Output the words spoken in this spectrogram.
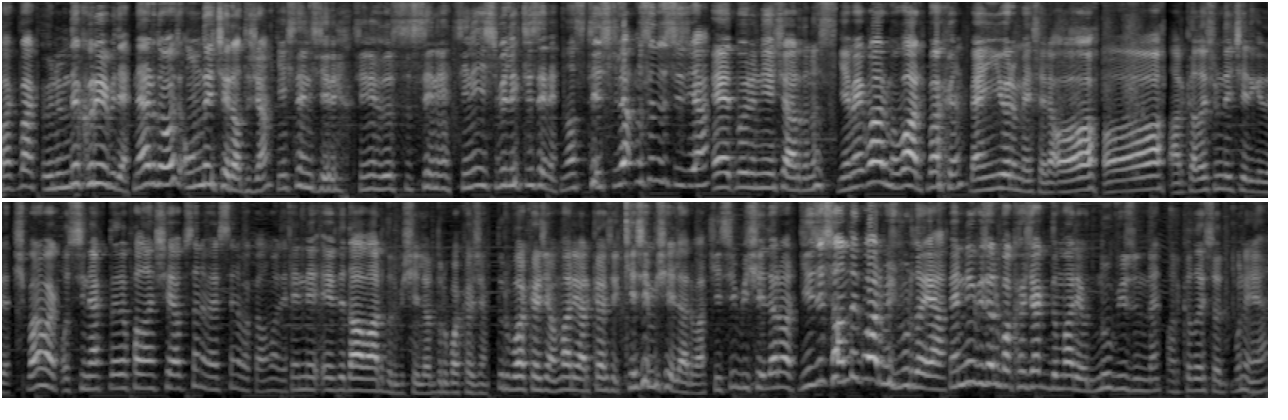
Bak bak. Önümde kırıyor bir de. Nerede o? Onu da içeri atacağım. Geç lan içeri. Seni hırsız seni. Seni işbirlikçi seni. Nasıl teşkilat mısınız siz ya? Evet buyurun niye çağırdınız? Yemek var mı? Var. Bakın. Ben yiyorum mesela. Oh. Oh. Arkadaşım da içeri girdi. Şş, bana bak. O sinakları falan şey yapsana. Versene bakalım hadi. Senin evde daha vardır bir şeyler. Dur bakacağım. Dur bakacağım. Var ya arkadaşlar. Kesin bir şeyler var. Kesin bir şeyler var. Gizli sandık varmış burada ya. Ben ne güzel bakacaktım var ya. Noob yüzünden. Arkadaşlar bu ne ya?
